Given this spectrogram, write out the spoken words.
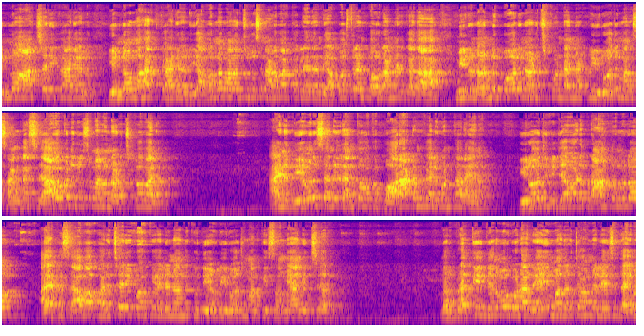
ఎన్నో ఆశ్చర్య కార్యాలు ఎన్నో మహత్ కార్యాలు ఎవరినో మనం చూసి నడవక్కర్లేదండి. అపోస్తులని పౌలు అన్నాడు కదా మీరు నన్ను పోలి నడుచుకోండి అన్నట్లు ఈరోజు మన సంఘ సేవకుని చూసి మనం నడుచుకోవాలి. ఆయన దేవుని సన్నిధిలో ఎంతో ఒక పోరాటం కలిగి ఉంటారు ఆయన. ఈరోజు విజయవాడ ప్రాంతంలో ఆ యొక్క సేవా పరిచర్య కొరకు వెళ్ళినందుకు దేవుడు ఈరోజు మనకి సమయాన్ని ఇచ్చారు. మరి ప్రతి దినము కూడా రేయి మొదటిజామున లేచి దైవ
